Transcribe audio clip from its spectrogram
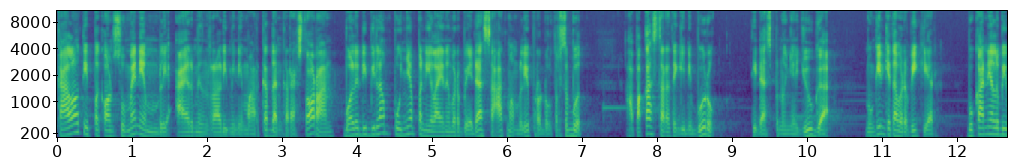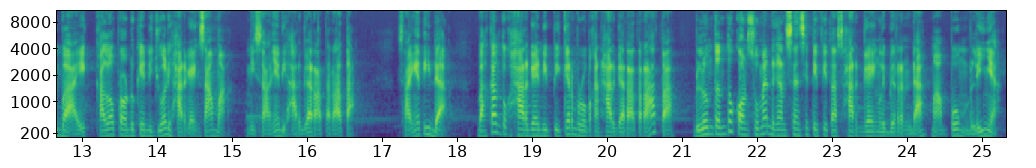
kalau tipe konsumen yang membeli air mineral di minimarket dan ke restoran boleh dibilang punya penilaian yang berbeda saat membeli produk tersebut. Apakah strategi ini buruk? Tidak sepenuhnya juga. Mungkin kita berpikir, bukannya lebih baik kalau produk yang dijual di harga yang sama, misalnya di harga rata-rata. Sayangnya tidak. Bahkan untuk harga yang dipikir merupakan harga rata-rata, belum tentu konsumen dengan sensitivitas harga yang lebih rendah mampu membelinya.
